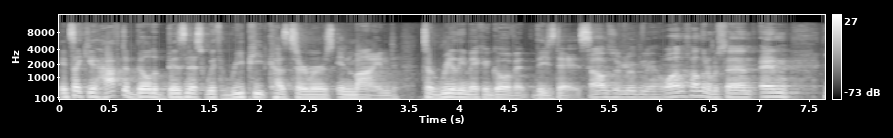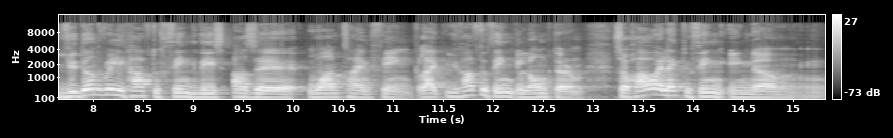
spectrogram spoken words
it's like you have to build a business with repeat customers in mind to really make a go of it these days. Absolutely, 100%. And you don't really have to think this as a one time thing. Like, you have to think long term. So, how I like to think in, um,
